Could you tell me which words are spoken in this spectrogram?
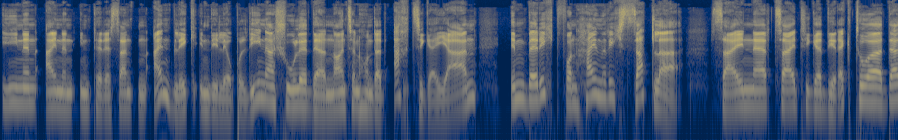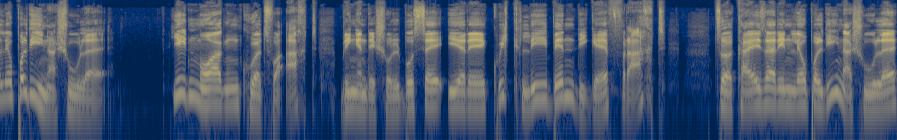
Ihnen einen interessanten Einblick in die Leopoldina Schule der 1980er Jahren im Bericht von Heinrich Sattler, seinerzeitiger Direktor der Leopoldina Schule. Jeden Morgen kurz vor acht bringen die Schulbusse ihre quicklebendige Fracht zur Kaiserin Leopoldina Schule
